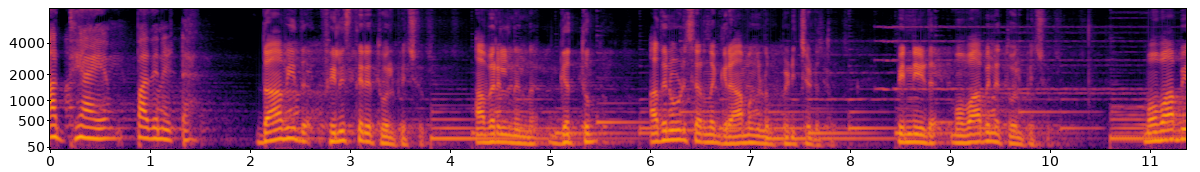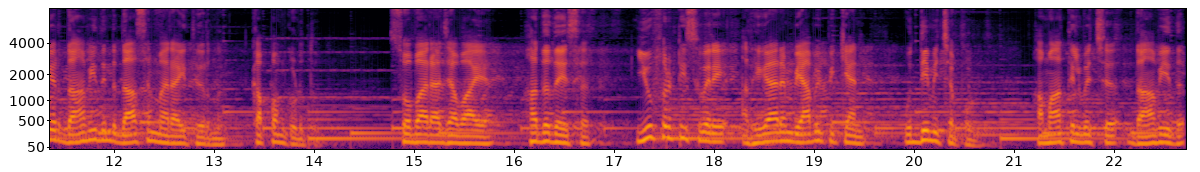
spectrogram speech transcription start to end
അധ്യായം പതിനെട്ട്. ദാവീദ് ഫിലിസ്തീനെ തോൽപ്പിച്ചു. അവരിൽ നിന്ന് ഗത്തും അതിനോട് ചേർന്ന ഗ്രാമങ്ങളും പിടിച്ചെടുത്തു. പിന്നീട് മൊവാബിനെ തോൽപ്പിച്ചു. മൊവാബിയർ ദാവീദിന്റെ ദാസന്മാരായി തീർന്ന് കപ്പം കൊടുത്തു. സോബാ രാജാവായ ഹദദേസർ യൂഫ്രട്ടീസ് വരെ അധികാരം വ്യാപിപ്പിക്കാൻ ഉദ്യമിച്ചപ്പോൾ ഹമാത്തിൽ വെച്ച് ദാവീദ്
